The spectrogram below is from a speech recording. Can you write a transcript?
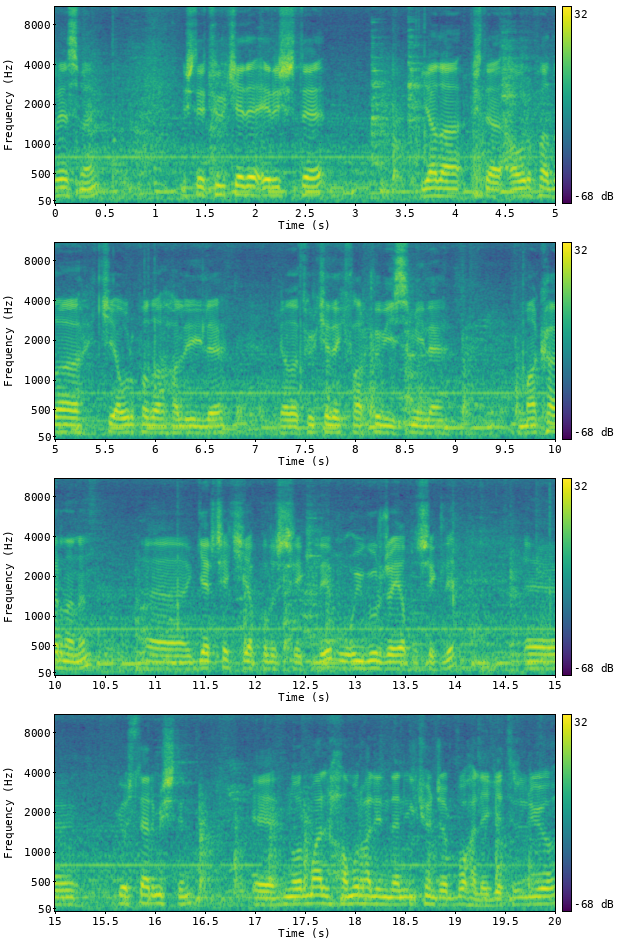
Resmen işte Türkiye'de erişte ya da işte Avrupa'daki Avrupa'da haliyle ya da Türkiye'deki farklı bir ismiyle makarnanın e, gerçek yapılış şekli, bu Uygurca yapılış şekli e, göstermiştim. E, normal hamur halinden ilk önce bu hale getiriliyor.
